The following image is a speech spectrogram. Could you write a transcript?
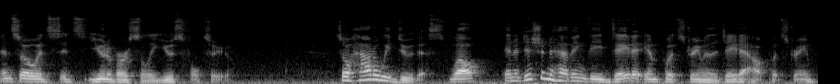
and so it's, it's universally useful to you. So how do we do this? Well, in addition to having the data input stream and the data output stream,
